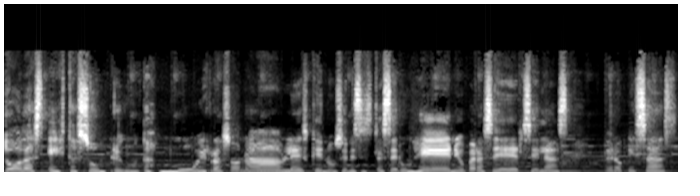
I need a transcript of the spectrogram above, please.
Todas estas son preguntas muy razonables que no se necesita ser un genio para hacérselas, pero quizás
